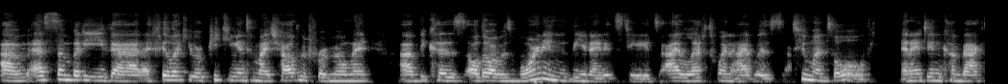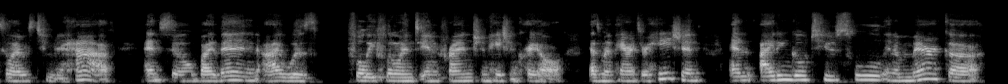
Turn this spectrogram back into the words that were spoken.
Um, as somebody that I feel like you were peeking into my childhood for a moment, uh, because although I was born in the United States, I left when I was two months old, and I didn't come back till I was two and a half. And so by then, I was fully fluent in French and Haitian Creole, as my parents are Haitian. And I didn't go to school in America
